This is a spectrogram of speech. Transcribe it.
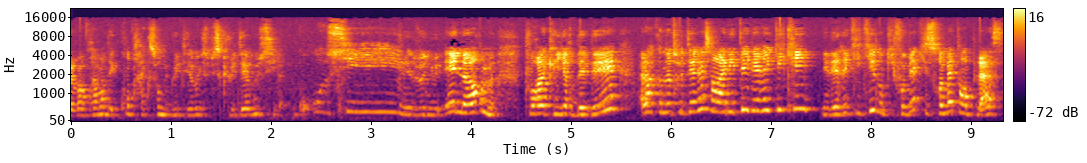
avoir vraiment des contractions de l'utérus, puisque l'utérus il a grossi, il est devenu énorme pour accueillir bébé, alors que notre utérus en réalité il est rikiki, il est rikiki donc il faut bien qu'il se remette en place.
